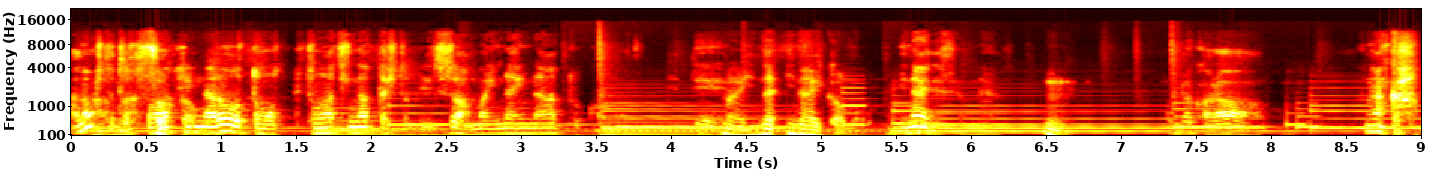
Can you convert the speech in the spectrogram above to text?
あの人と友達になろうと思って友達になった人って実はあんまりいないなとか思ってて、まあいないないかも。いないですよね。うん。だから、なんか、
